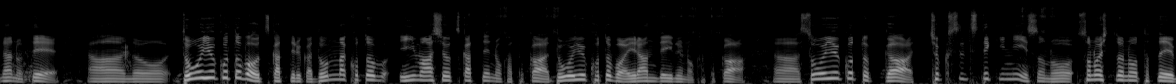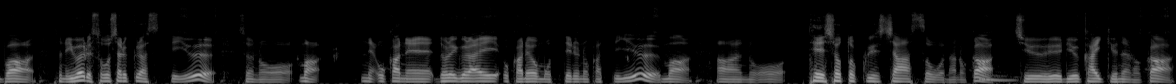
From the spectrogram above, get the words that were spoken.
なのであのどういう言葉を使ってるかどんな言葉言い回しを使ってるのかとかどういう言葉を選んでいるのかとかあーそういうことが直接的にそのその人の例えばそのいわゆるソーシャルクラスっていうそのまあね、お金どれぐらいお金を持ってるのかっていう、まあ、あの低所得者層なのか、うん。中流階級なのか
